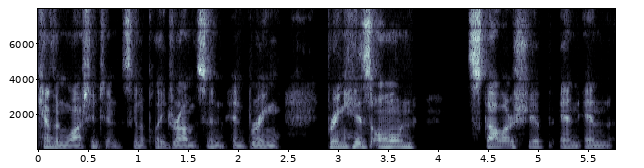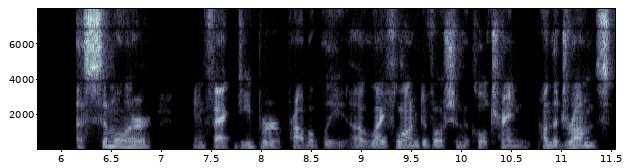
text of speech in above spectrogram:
Kevin Washington is going to play drums and, and bring bring his own scholarship and and a similar in fact, deeper, probably, a lifelong devotion to Coltrane on the drums.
